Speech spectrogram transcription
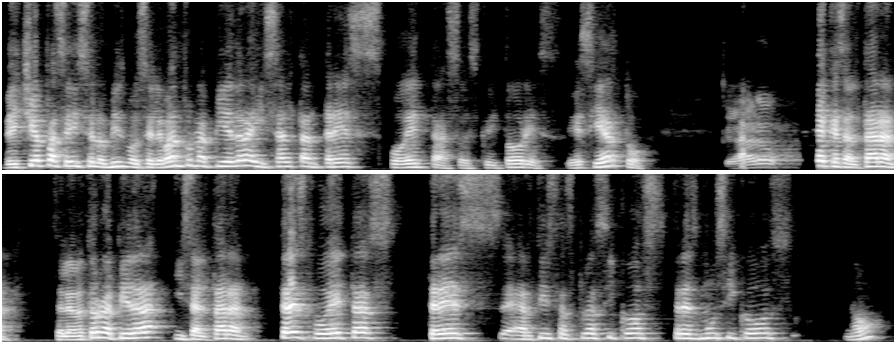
De Chiapas se dice lo mismo, se levanta una piedra y saltan tres poetas o escritores, es cierto. Claro. Que saltaran, se levantó una piedra y saltaran tres poetas, tres artistas plásticos, tres músicos, ¿no?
